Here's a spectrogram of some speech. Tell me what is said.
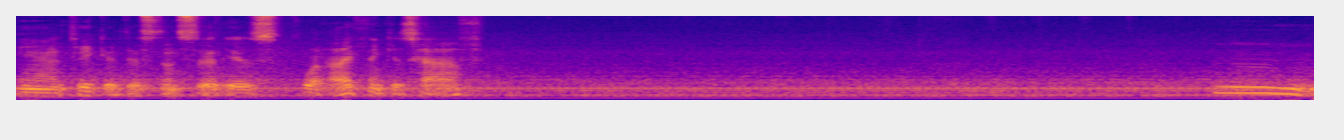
and take a distance that is what I think is half. Hmm,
